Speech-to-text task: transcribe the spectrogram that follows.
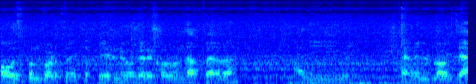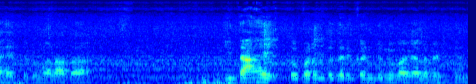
पाऊस पण पडतोय. तर पेरणी वगैरे करून जातोय आता. आणि फॅमिली ब्लॉग जे आहे ते तुम्हाला आता इथं आहे. तोपर्यंत तरी कंटिन्यू बघायला भेटतील.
